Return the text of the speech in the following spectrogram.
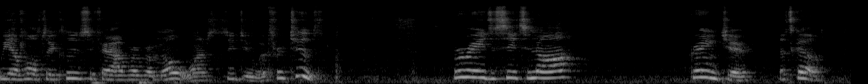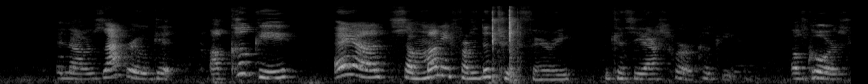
We have also inclusive if our remote wants to do it for tooth. We're ready to sit in awe. Green chair. Let's go. And now Zachary will get a cookie and some money from the Tooth Fairy because he asked for a cookie. Of course.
